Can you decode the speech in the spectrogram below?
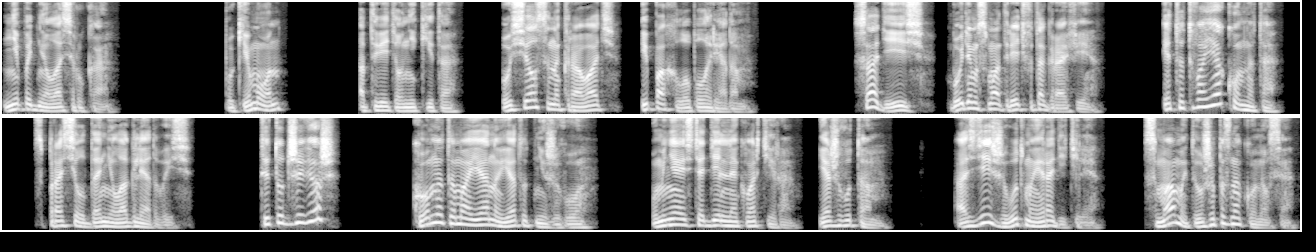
не поднялась рука. «Покемон», — ответил Никита. Уселся на кровать и похлопал рядом. «Садись, будем смотреть фотографии». «Это твоя комната?» — спросил Данил, оглядываясь. «Ты тут живешь?» «Комната моя, но я тут не живу. У меня есть отдельная квартира. Я живу там. А здесь живут мои родители. С мамой ты уже познакомился.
